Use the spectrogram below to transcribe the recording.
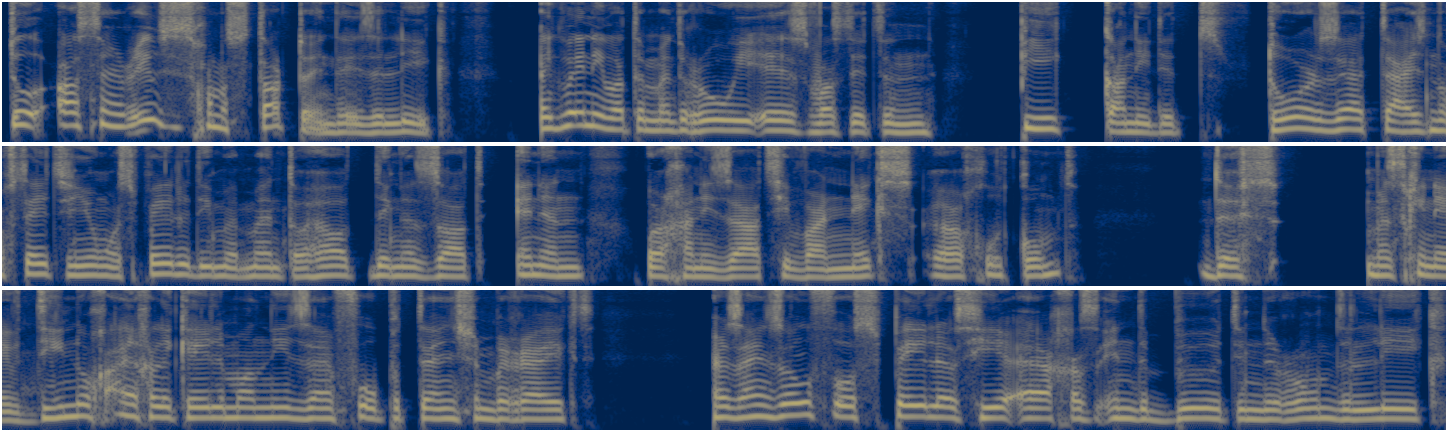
Toen, Austin Reeves is gewoon een starter in deze league. Ik weet niet wat er met Rui is. Was dit een piek? Kan hij dit doorzetten? Hij is nog steeds een jonge speler die met mental health dingen zat. In een organisatie waar niks uh, goed komt. Dus misschien heeft die nog eigenlijk helemaal niet zijn full potential bereikt. Er zijn zoveel spelers hier ergens in de buurt, in de ronde league,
